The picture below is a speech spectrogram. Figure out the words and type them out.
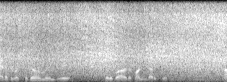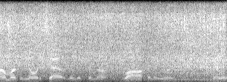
ഇടതുപക്ഷ ഗവൺമെന്റ് ഒരുപാട് ഫണ്ട് ഇറക്കി ആ മതിലിനോട് ചേർന്ന് നിൽക്കുന്ന വാഹനങ്ങൾ ഞങ്ങൾ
